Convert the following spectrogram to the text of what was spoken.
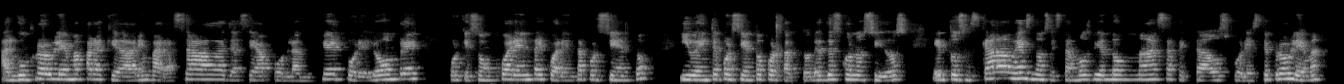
algún problema para quedar embarazada, ya sea por la mujer, por el hombre, porque son 40 y 40% y 20% por factores desconocidos. Entonces, cada vez nos estamos viendo más afectados por este problema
